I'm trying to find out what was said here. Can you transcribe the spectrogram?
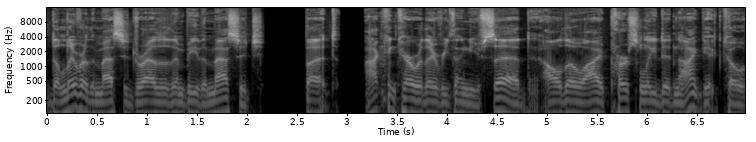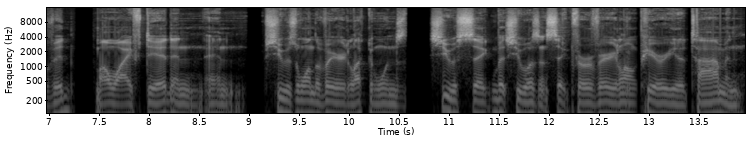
deliver the message rather than be the message. But I concur with everything you've said. Although I personally did not get COVID, my wife did, and and she was one of the very lucky ones she was sick, but she wasn't sick for a very long period of time. And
